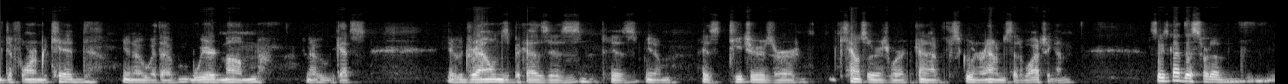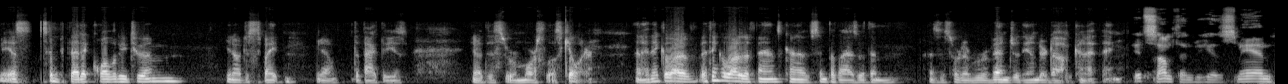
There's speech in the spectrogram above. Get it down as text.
deformed kid, you know, with a weird mom, you know, who gets, you know, who drowns because his his you know his teachers or counselors were kind of screwing around instead of watching him. So he's got this sort of you know, sympathetic quality to him, you know, despite you know the fact that he's you know this remorseless killer. And I think a lot of I think a lot of the fans kind of sympathize with him as a sort of revenge of the underdog kind of thing. It's something because man,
